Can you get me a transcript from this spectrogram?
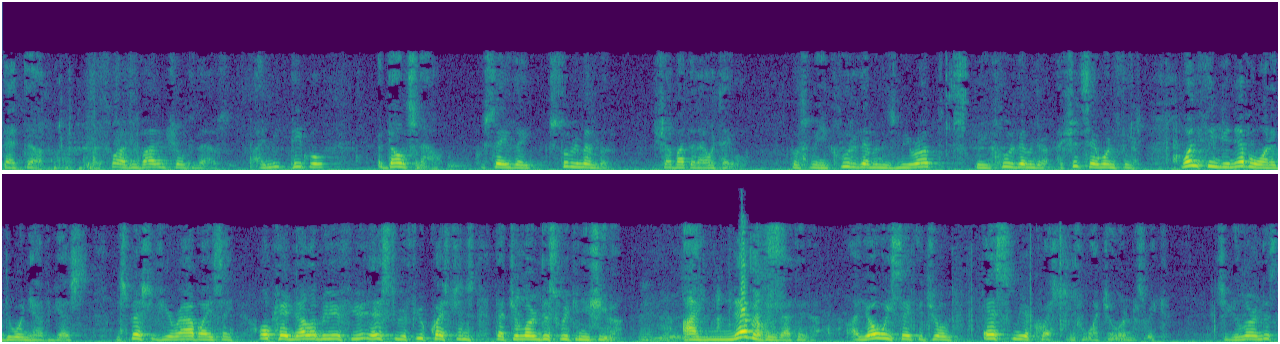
that uh, as far as inviting children to the house, I meet people, adults now, who say they still remember Shabbat at our table. Because we included them in the Zmirot, we included them in the, I should say one feature. One thing you never want to do when you have guests, especially if you're a rabbi, is say, okay, now let me ask you a few questions that you learned this week in yeshiva. I never do that either. I always say to children, ask me a question for what you learned this week. So you learned this,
